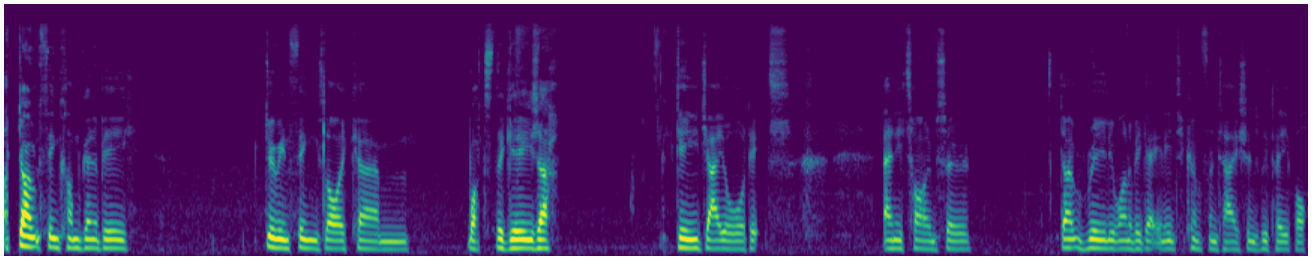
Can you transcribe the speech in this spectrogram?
I don't think I'm going to be doing things like, um, what's the geezer? DJ audits anytime soon. Don't really want to be getting into confrontations with people.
